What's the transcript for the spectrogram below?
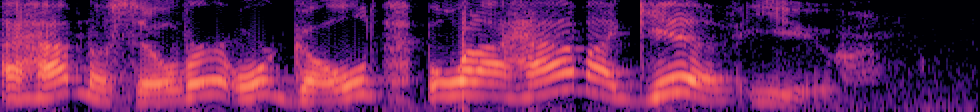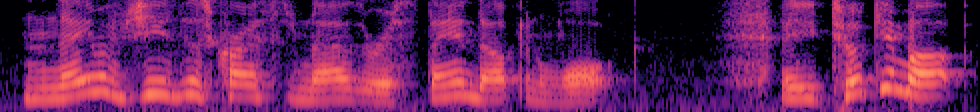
I have no silver or gold, but what I have I give you. In the name of Jesus Christ of Nazareth, stand up and walk. And he took him up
